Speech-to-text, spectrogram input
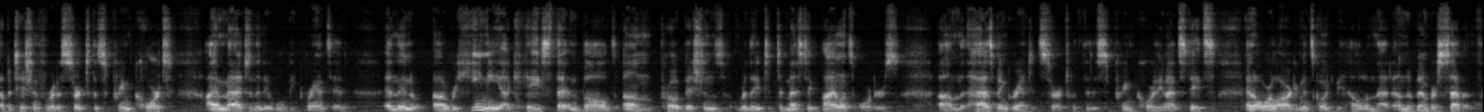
a petition for it to search the Supreme Court. I imagine that it will be granted. And then uh, Rahimi, a case that involved um, prohibitions related to domestic violence orders, um, has been granted cert with the Supreme Court of the United States, and oral argument is going to be held on that on November 7th.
